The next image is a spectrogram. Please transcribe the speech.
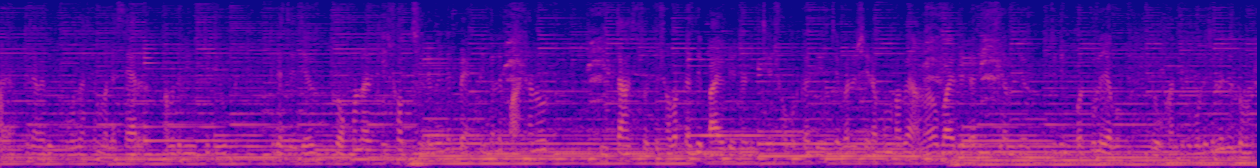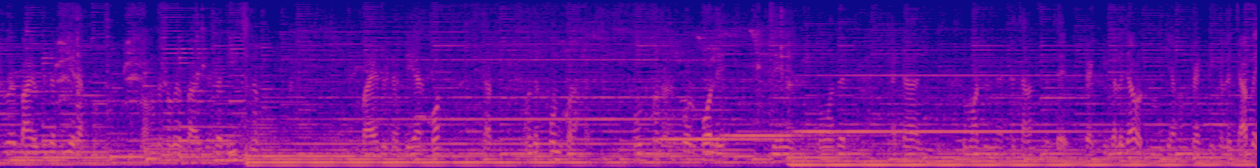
আর একটা জায়গায় ফোন আসে মানে স্যার আমাদের ইনস্টিটিউট ঠিক আছে যে তখন আর কি সব ছেলেমেয়েদের প্র্যাকটিক্যালে পাঠানোর চান্স চলছে, সবার কাছে বায়োডেটা নিচ্ছে সবার কাছে দিচ্ছে মানে সেরকমভাবে আমরাও বায়োডেটা দিয়েছিলাম যে কিছুদিন পর চলে যাব তো ওখান থেকে বলেছিল যে তোমরা সবাই বায়োডেটা দিয়ে রাখো। আমরা সবাই বায়োডেটা দিয়েছিলাম। বায়োডেটা দেওয়ার পর আমাদের ফোন করা হয়। ফোন করার পর বলে যে তোমাদের একটা তোমার জন্য একটা চান্স আছে প্র্যাকটিক্যালে যাও, তুমি কি এখন প্র্যাকটিক্যালে যাবে?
